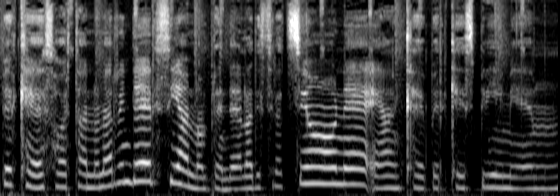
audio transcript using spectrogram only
Perché esorta a non arrendersi, a non prendere la distrazione e anche perché esprime mm,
